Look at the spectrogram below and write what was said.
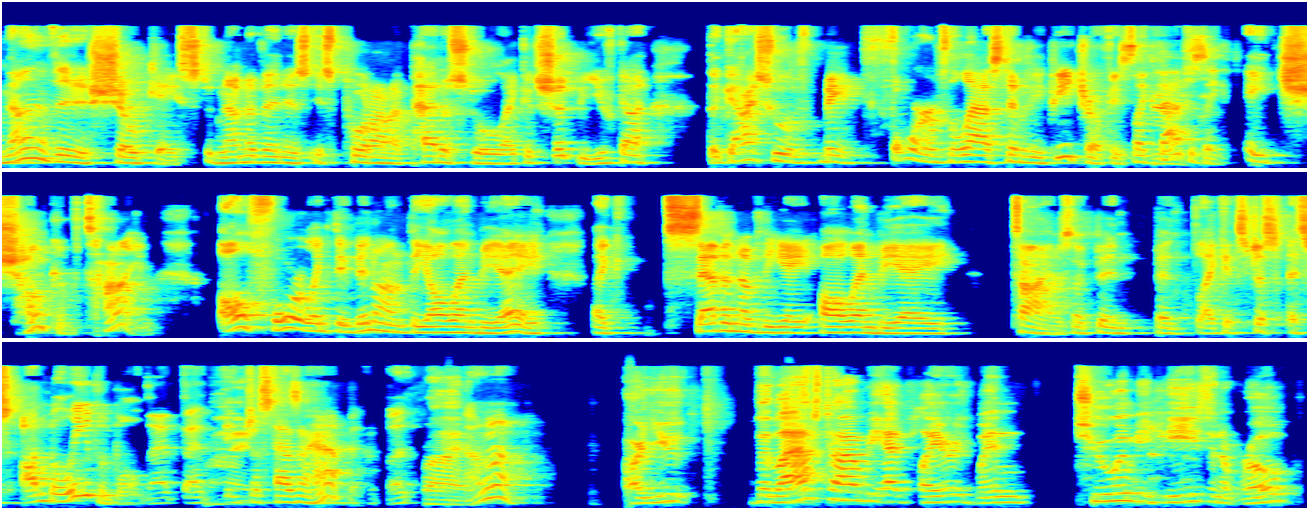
none of it is showcased. None of it is is put on a pedestal like it should be. You've got the guys who have made four of the last MVP trophies. Like that is like a chunk of time. All four, like they've been on the All NBA, like seven of the eight All NBA times. They've been been like it's just it's unbelievable that that right. it just hasn't happened. But right. I don't know. Are you the last time we had players win two MVPs in a row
